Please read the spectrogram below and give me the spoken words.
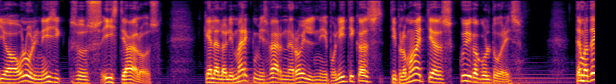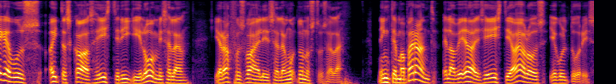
ja oluline isiksus Eesti ajaloos, kellel oli märkimisväärne roll nii poliitikas, diplomaatias kui ka kultuuris. tema tegevus aitas kaasa Eesti riigi loomisele ja rahvusvahelisele tunnustusele ning tema pärand elab edasi Eesti ajaloos ja kultuuris.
